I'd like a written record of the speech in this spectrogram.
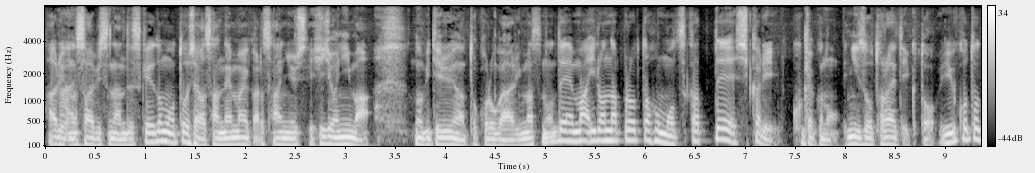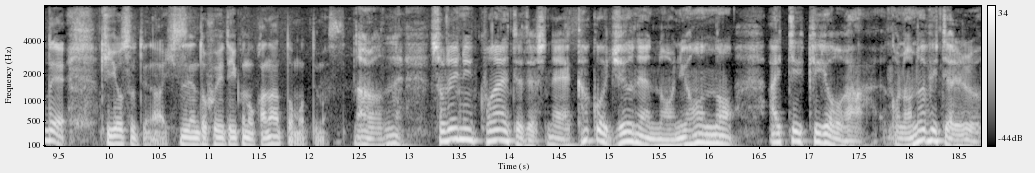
あるようなサービスなんですけれども、当社は3年前から参入して非常に今伸びているようなところがありますので、まあ、いろんなプラットフォームを使ってしっかり顧客のニーズを捉えていくということで企業数というのは必然と増えていくのかなと思ってます。なるほどね。それに加えてですね、過去10年の日本の IT 企業がこの伸びている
